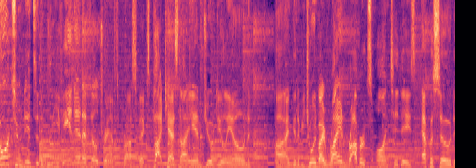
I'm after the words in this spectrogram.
You're tuned into the Bleav in NFL Draft Prospects podcast. I am Joe DeLeon. I'm going to be joined by Ryan Roberts on today's episode.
